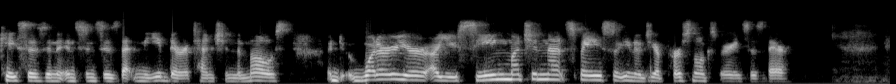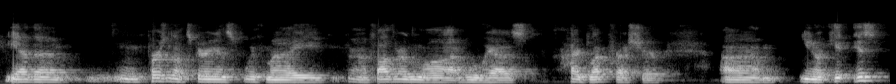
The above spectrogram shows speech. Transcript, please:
cases and instances that need their attention the most. What are your are you seeing much in that space? So you know do you have personal experiences there yeah, the personal experience with my uh, father-in-law who has high blood pressure. Um, you know, his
